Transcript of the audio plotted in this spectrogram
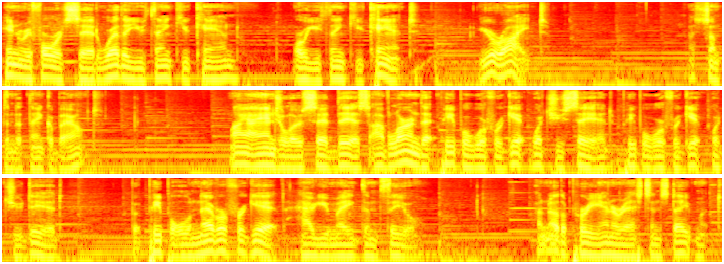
Henry Ford said, Whether you think you can or you think you can't, you're right. That's something to think about. Maya Angelou said this I've learned that people will forget what you said, people will forget what you did, but people will never forget how you made them feel. Another pretty interesting statement.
